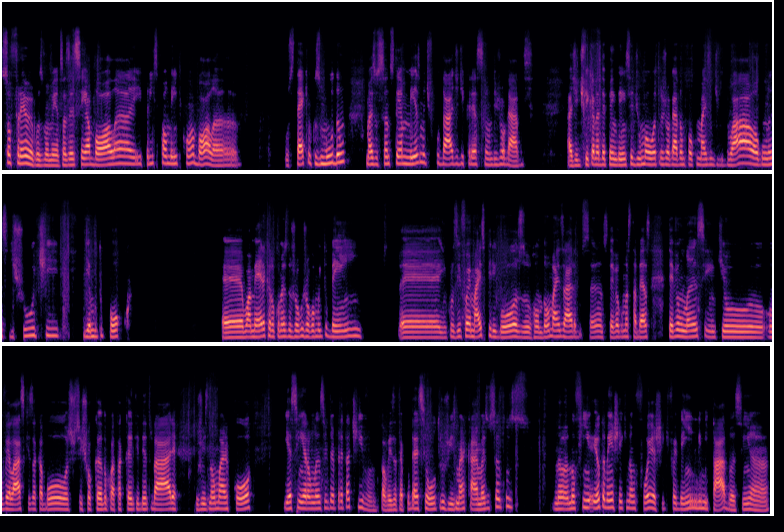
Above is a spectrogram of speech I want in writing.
sofreu em alguns momentos, às vezes sem a bola e principalmente com a bola. Os técnicos mudam, mas o Santos tem a mesma dificuldade de criação de jogadas a gente fica na dependência de uma ou outra jogada um pouco mais individual, algum lance de chute, e é muito pouco. É, o América, no começo do jogo, jogou muito bem, é, inclusive foi mais perigoso, rondou mais a área do Santos, teve algumas tabelas, teve um lance em que o, o Velasquez acabou se chocando com o atacante dentro da área, o juiz não marcou, e assim, era um lance interpretativo. Talvez até pudesse outro juiz marcar, mas o Santos, no, no fim, eu também achei que não foi, achei que foi bem limitado, assim, a,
